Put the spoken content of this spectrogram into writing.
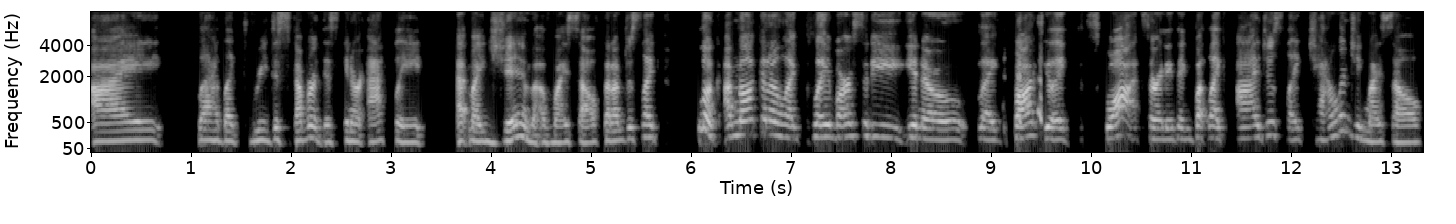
I had like rediscovered this inner athlete at my gym of myself that I'm just like, look, I'm not gonna like play varsity, you know, like body like squats or anything, but like I just like challenging myself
